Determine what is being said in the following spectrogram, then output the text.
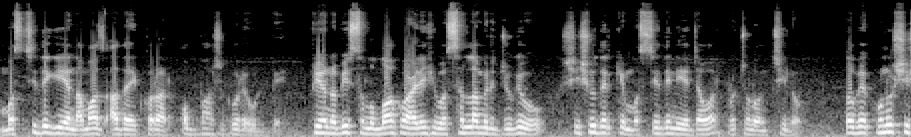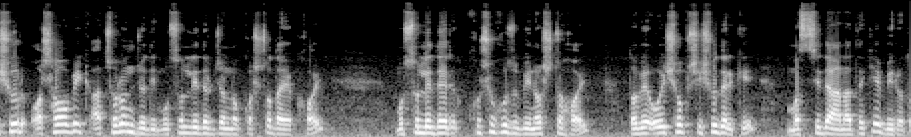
মসজিদে গিয়ে নামাজ আদায় করার অভ্যাস গড়ে উঠবে। প্রিয় নবী সাল্লাহ আলহি ওয়াসাল্লামের যুগেও শিশুদেরকে মসজিদে নিয়ে যাওয়ার প্রচলন ছিল। তবে কোনো শিশুর অস্বাভাবিক আচরণ যদি মুসল্লিদের জন্য কষ্টদায়ক হয়, মুসল্লিদের খুশুখুজু বিনষ্ট হয়, তবে ওইসব শিশুদেরকে মসজিদে আনা থেকে বিরত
